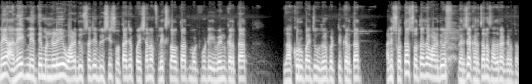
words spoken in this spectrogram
नाही अनेक नेते मंडळी वाढदिवसाच्या दिवशी स्वतःच्या पैशानं फ्लेक्स लावतात मोठमोठे इव्हेंट करतात लाखो रुपयाची उधळपट्टी करतात आणि स्वतः स्वतःचा वाढदिवस घरच्या खर्चानं साजरा करतात.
